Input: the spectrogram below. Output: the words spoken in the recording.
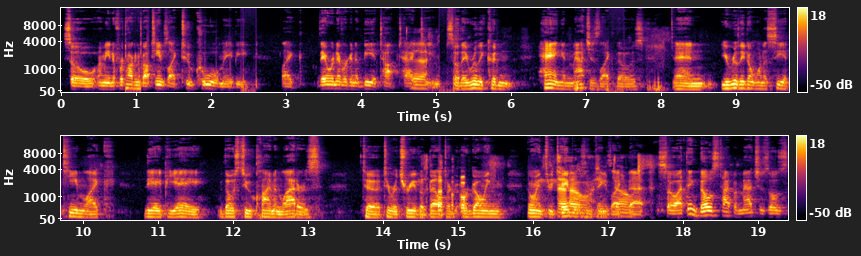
So, I mean, if we're talking about teams like Too Cool, maybe like they were never going to be a top tag yeah. team, so they really couldn't hang in matches like those. And you really don't want to see a team like the APA, those two climbing ladders to, to retrieve a belt or, or going going through tables no, and things like don't. that. So I think those type of matches, those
